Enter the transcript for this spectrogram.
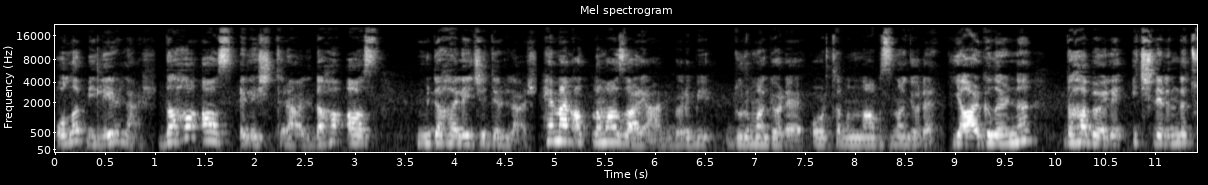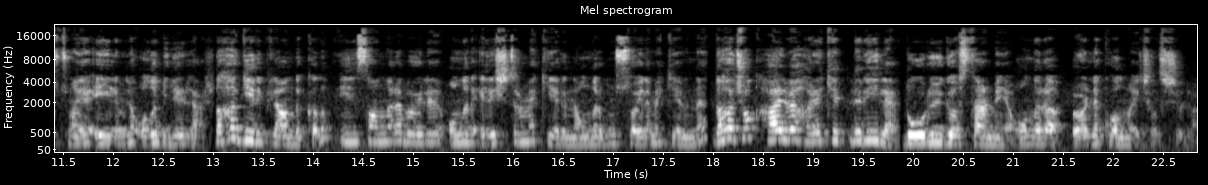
olabilirler. Daha az eleştirel, daha az müdahalecidirler. Hemen atlamazlar yani böyle bir duruma göre, ortamın nabzına göre. Yargılarını daha böyle içlerinde tutmaya eğilimli olabilirler. Daha geri planda kalıp insanlara böyle onları eleştirmek yerine, onlara bunu söylemek yerine daha çok hal ve hareketleriyle doğruyu göstermeye, onlara örnek olmaya çalışırlar.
